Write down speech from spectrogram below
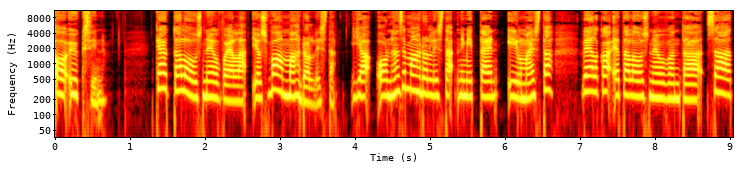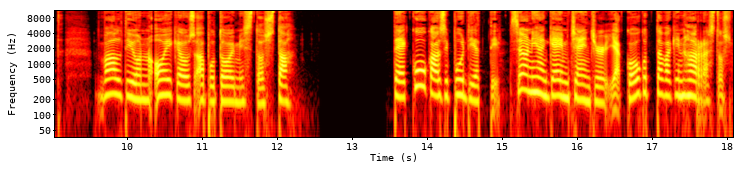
oo yksin. Käy talousneuvojalla, jos vaan mahdollista. Ja onhan se mahdollista, nimittäin ilmaista velka- ja talousneuvontaa saat valtion oikeusaputoimistosta. Tee kuukausibudjetti. Se on ihan game changer ja koukuttavakin harrastus.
